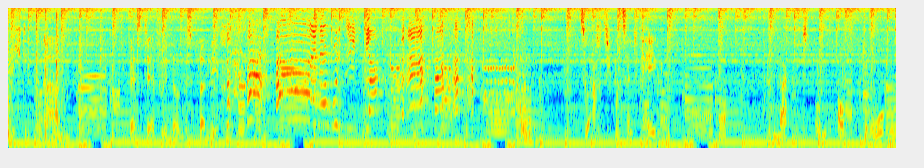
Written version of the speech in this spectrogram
richtigen Namen. Die beste Erfindung des Planeten. da muss ich lachen. Zu 80% Fake. Nackt und auf Drogen.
